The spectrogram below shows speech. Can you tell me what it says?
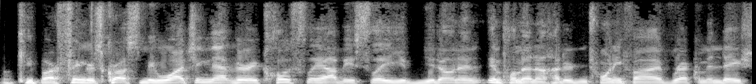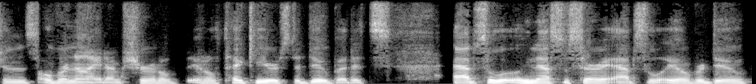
We'll keep our fingers crossed and be watching that very closely. Obviously, you, you don't implement 125 recommendations overnight. I'm sure it'll it'll take years to do, but it's absolutely necessary, absolutely overdue.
